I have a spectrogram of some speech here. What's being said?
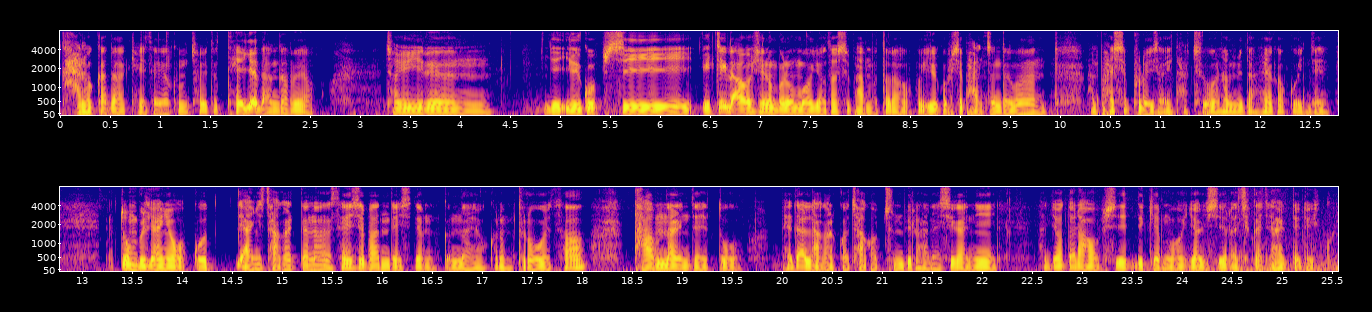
간혹 가다 계세요. 그럼 저희도 되게 난감해요. 저희 일은 이제 7시 일찍 나오시는 분은 뭐 6시 반부터 나오고 7시 반쯤 되면 한 80% 이상이 다 출근합니다. 해갖고 이제 좀 물량이 없고 양이 작을 때는 3시 반 4시 되면 끝나요. 그럼 들어오서 다음 날 이제 또 배달 나갈 거 작업 준비를 하는 시간이 한 8, 9시 늦게 뭐 10시, 11시까지 할 때도 있고요.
